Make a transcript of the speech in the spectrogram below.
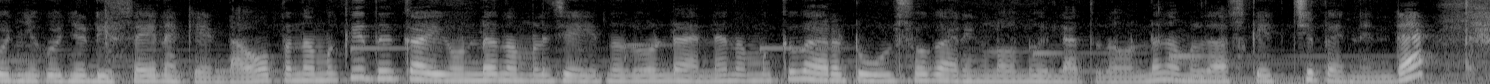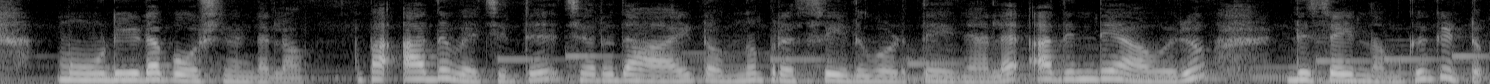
കുഞ്ഞു കുഞ്ഞു ഡിസൈനൊക്കെ ഉണ്ടാവും. അപ്പോൾ നമുക്ക് ഇത് കൈകൊണ്ട് നമ്മൾ ചെയ്യുന്നത് കൊണ്ട് തന്നെ നമുക്ക് വേറെ ടൂൾസോ കാര്യങ്ങളോ ഒന്നും ഇല്ലാത്തത് കൊണ്ട് നമ്മൾ ആ സ്കെച്ച് പെന്നിന്റെ മൂടിയുടെ പോർഷൻ ഉണ്ടല്ലോ. അപ്പോൾ അത് വെച്ചിട്ട് ചെറുതായിട്ടൊന്ന് പ്രസ് ചെയ്ത് കൊടുത്തു കഴിഞ്ഞാൽ അതിന്റെ ആ ഒരു ഡിസൈൻ നമുക്ക് കിട്ടും.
